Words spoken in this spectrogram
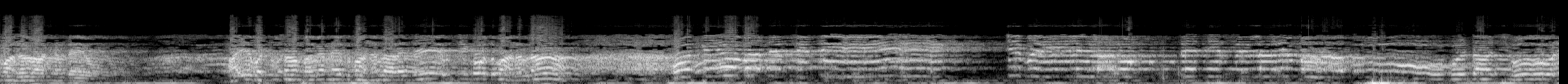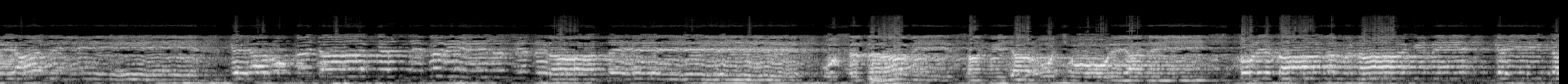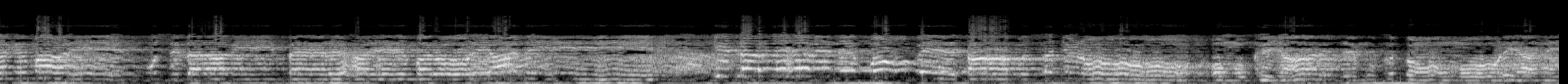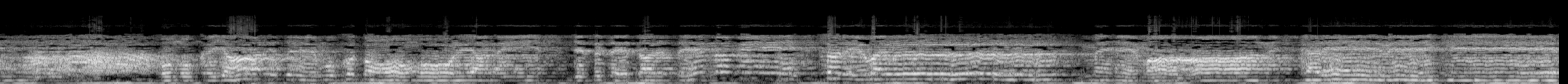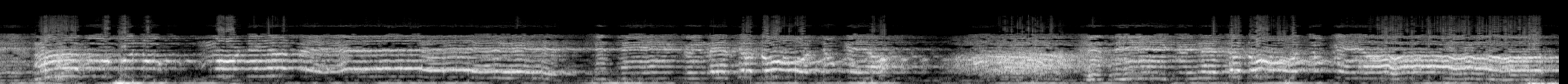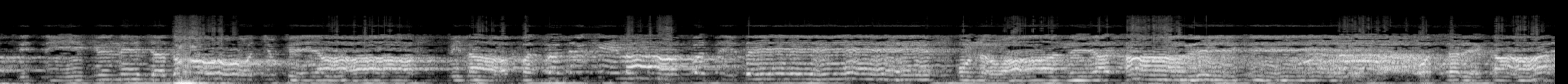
سبحان اللہ کھڑے ہو آئے بٹو صاحب مگر نے سبحان اللہ والے تھے اسی کو سبحان اللہ اور قیامت صدیق جبریل تے جس محبوب دا چھوڑیا نہیں گیا رک جا کے جبریل سدراتے اس طرح بھی سنگ یارو چھوڑیا نہیں تھوڑے ظالم مروڑیا نہیں کتا نے پاؤں بے تاب سجڑوں مکھ یار دے مکھ تو موڑیا نہیں وہ مکھ یار دے مکھ تو موڑیا نہیں جس دے در تے نبی سرور، مہمان چکیا بلا فصل خلافت دے عنوان اٹھاوے کے۔ او سرکار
